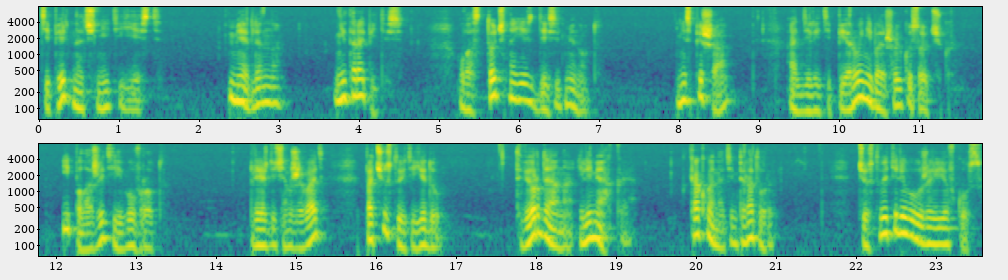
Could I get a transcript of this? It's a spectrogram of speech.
Теперь начните есть. Медленно. Не торопитесь. У вас точно есть 10 минут. Не спеша. Отделите первый небольшой кусочек и положите его в рот. Прежде чем жевать, почувствуйте еду. Твердая она или мягкая? Какой она температуры? Чувствуете ли вы уже ее вкус?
